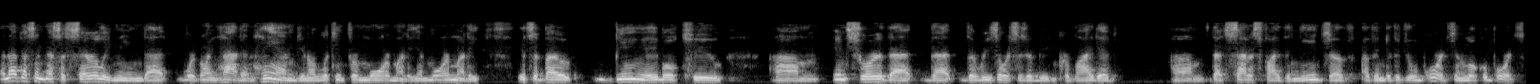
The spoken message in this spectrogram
And that doesn't necessarily mean that we're going hand in hand, you know, looking for more money and more money. It's about being able to um, ensure that that the resources are being provided um, that satisfy the needs of, of individual boards and local boards.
